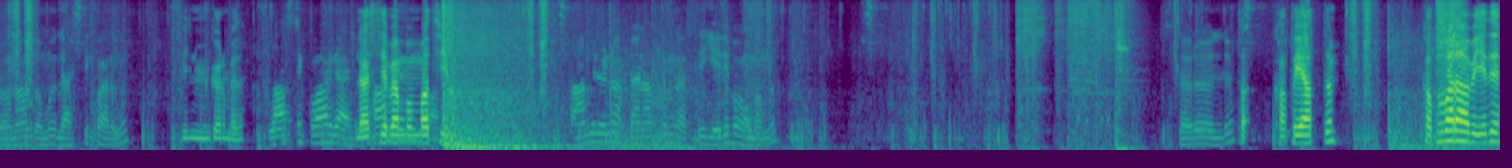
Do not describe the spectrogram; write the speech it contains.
Ronaldo mu? Lastik var mı? Bilmiyorum görmedim. Lastik var galiba. Lastiğe ben Tamir bomba önü var. atayım. Tamir önü at. Ben attım lastiği. Yedi bomba mı? Sarı öldü. Kapıyı attım. Kapı var abi 7.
